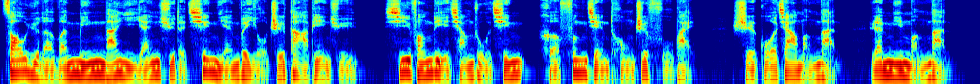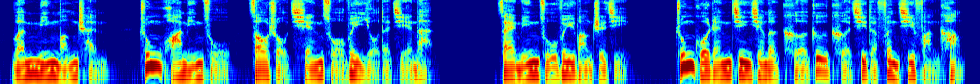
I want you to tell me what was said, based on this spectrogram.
遭遇了文明难以延续的千年未有之大变局。西方列强入侵和封建统治腐败，使国家蒙难，人民蒙难，文明蒙尘，中华民族遭受前所未有的劫难。在民族危亡之际，中国人进行了可歌可泣的奋起反抗，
